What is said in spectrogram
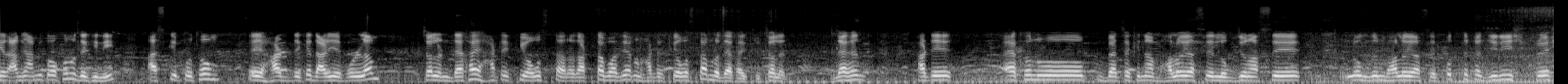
এর আগে আমি কখনো দেখিনি। আজকে প্রথম এই হাট দেখে দাঁড়িয়ে পড়লাম। চলেন দেখাই হাটের কি অবস্থা। রাত আটটা বাজে এখন হাটের কি অবস্থা আমরা দেখাই একটু। চলেন দেখেন হাটে এখনও বেচা কিনা ভালোই আছে লোকজন আছে লোকজন ভালোই আছে। প্রত্যেকটা জিনিস ফ্রেশ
